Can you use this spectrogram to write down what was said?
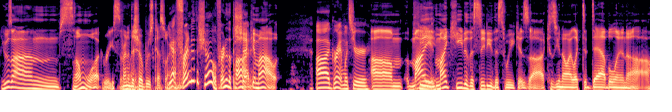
he was on somewhat recently Friend of the show, Bruce Kessler. Yeah, friend of the show, friend of the pod. check him out Uh, Grant, what's your? um my Key. my key to the city this week is uh because you know i like to dabble in uh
